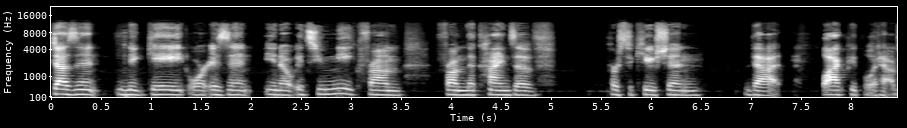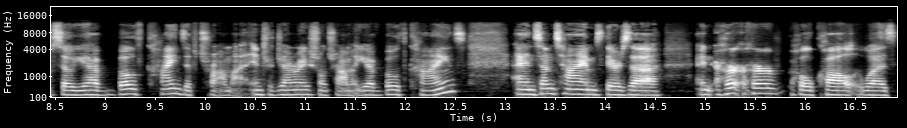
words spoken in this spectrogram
doesn't negate or isn't you know it's unique from from the kinds of persecution that black people would have. So you have both kinds of trauma intergenerational trauma. You have both kinds. And sometimes there's a and her her whole call was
